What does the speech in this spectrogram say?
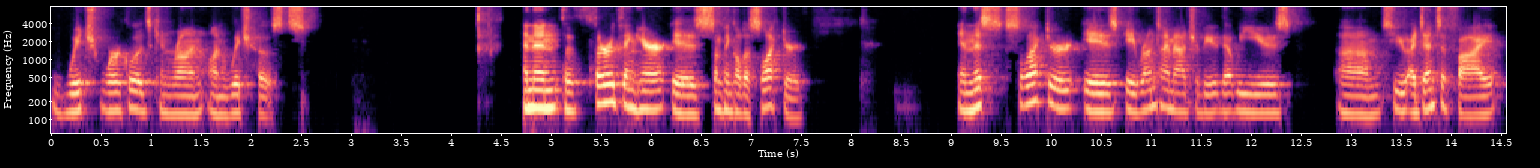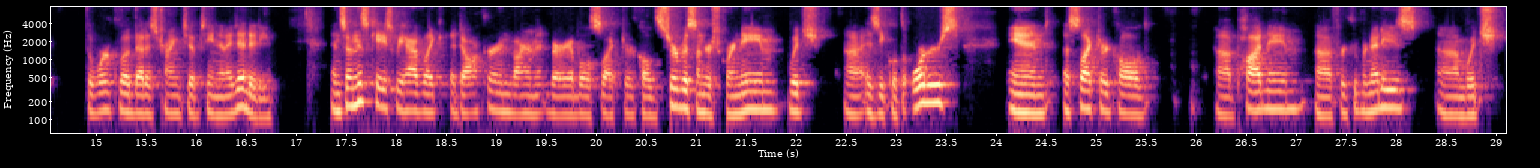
which workloads can run on which hosts. And then the third thing here is something called a selector. And this selector is a runtime attribute that we use um, to identify the workload that is trying to obtain an identity. And so in this case, we have like a Docker environment variable selector called service underscore name, which uh, is equal to orders, and a selector called uh, pod name uh, for Kubernetes, um, which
